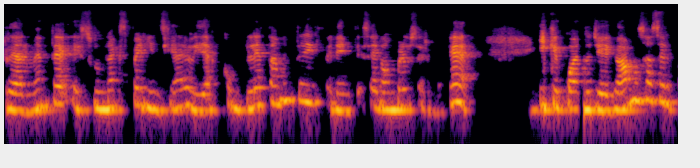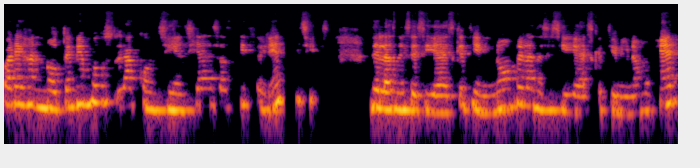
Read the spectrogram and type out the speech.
realmente es una experiencia de vida completamente diferente ser hombre o ser mujer y que cuando llegamos a ser pareja no tenemos la conciencia de esas diferencias, de las necesidades que tiene un hombre, las necesidades que tiene una mujer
